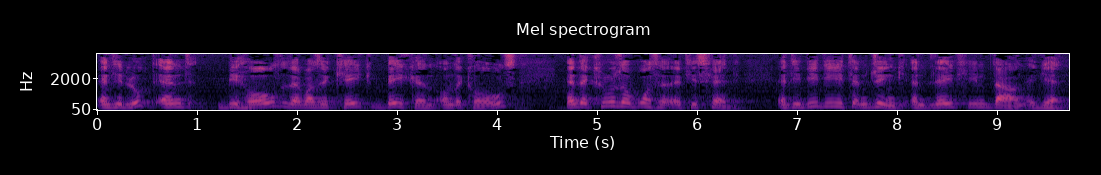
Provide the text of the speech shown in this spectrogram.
And he looked, and behold, there was a cake baken on the coals, and a cruse of water at his head. And he did eat and drink, and laid him down again.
